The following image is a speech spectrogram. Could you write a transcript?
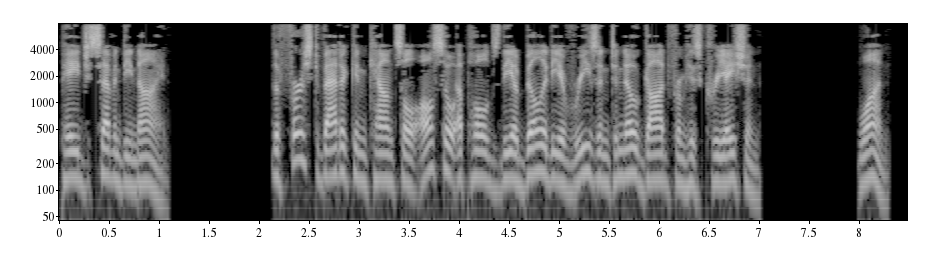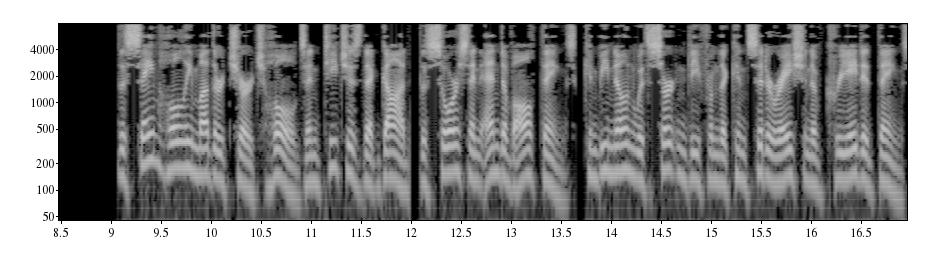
page 79. The First Vatican Council also upholds the ability of reason to know God from his creation. 1. The same Holy Mother Church holds and teaches that God, the source and end of all things, can be known with certainty from the consideration of created things,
